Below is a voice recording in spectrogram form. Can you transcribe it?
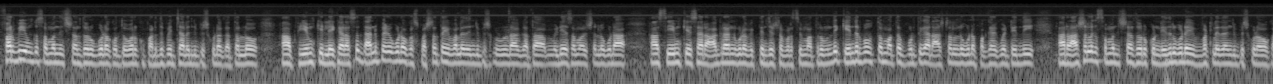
ఎఫ్ఆర్బిఎంకు సంబంధించినంత వరకు కూడా కొంతవరకు పరిధి పెంచాలని చెప్పేసి కూడా గతంలో ఆ పీఎంకి లేఖ రాస్తే దానిపైన కూడా ఒక స్పష్టత ఇవ్వలేదని చెప్పేసి కూడా గత మీడియా సమావేశంలో కూడా సీఎం కేసీఆర్ ఆగ్రహాన్ని కూడా వ్యక్తం చేసిన పరిస్థితి మాత్రం ఉంది. కేంద్ర ప్రభుత్వం మాత్రం పూర్తిగా రాష్ట్రాలను కూడా పక్కకు పెట్టింది. ఆ రాష్ట్రాలకు సంబంధించినంత వరకు నిధులు కూడా ఇవ్వట్లేదని చెప్పేసి కూడా ఒక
